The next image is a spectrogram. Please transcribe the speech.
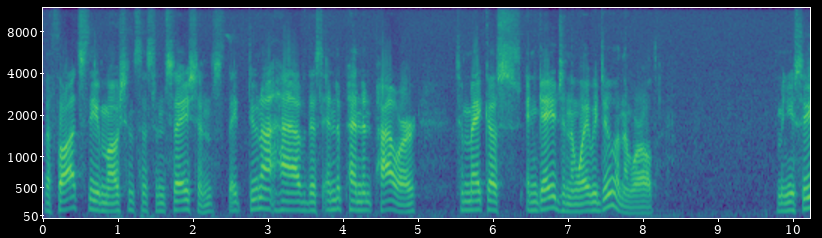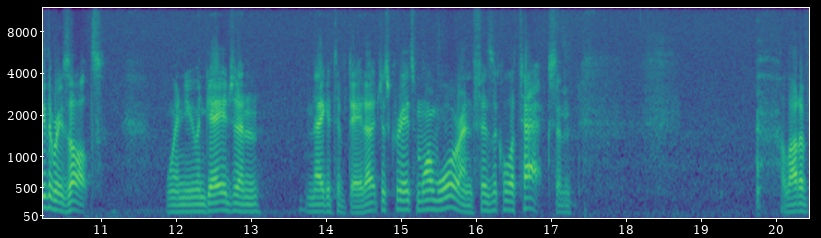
the thoughts, the emotions, the sensations, they do not have this independent power to make us engage in the way we do in the world. I mean, you see the results. When you engage in negative data, it just creates more war and physical attacks and a lot of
